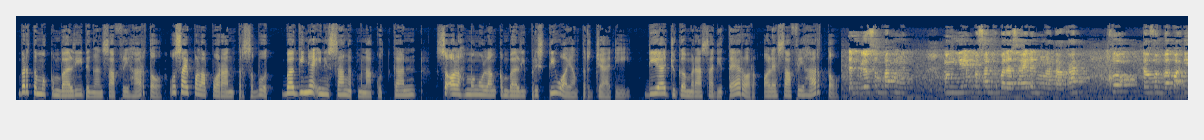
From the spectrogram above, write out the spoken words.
bertemu kembali dengan Safri Harto usai pelaporan tersebut. Baginya ini sangat menakutkan, seolah mengulang kembali peristiwa yang terjadi. Dia juga merasa diteror oleh Safri Harto. Dan beliau sempat mengirim pesan kepada saya dan mengatakan, kok telepon Bapak di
